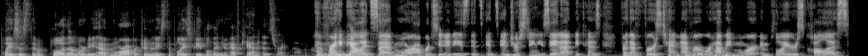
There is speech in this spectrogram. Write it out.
places to employ them, or do you have more opportunities to place people than you have candidates right now? Right now, it's uh, more opportunities. It's it's interesting you say that because for the first time ever, we're having more employers call us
